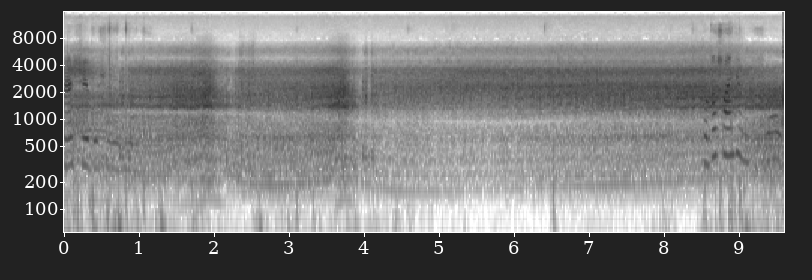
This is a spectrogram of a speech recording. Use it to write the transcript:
her şey başarabiliriz. Burada sanki bir şey var.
